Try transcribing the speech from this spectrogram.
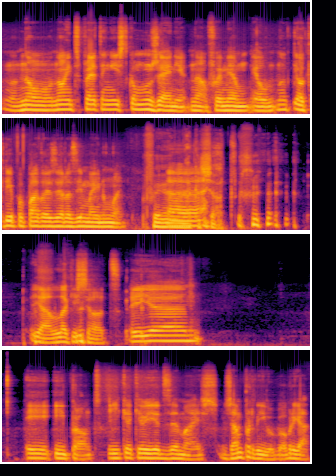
não, não interpretem isto como um gênio. Não, foi mesmo. Ele, ele queria poupar 2,5€ num ano. Foi um uh, lucky shot. yeah, lucky shot. E, uh, e, e, pronto. E o que é que eu ia dizer mais? Já me perdi, Hugo. Obrigado.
